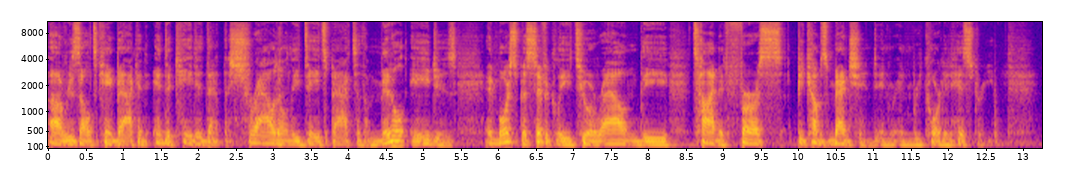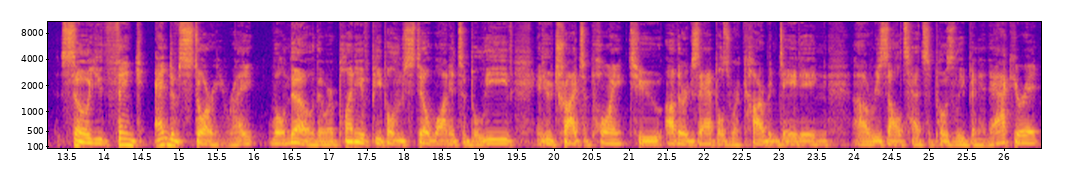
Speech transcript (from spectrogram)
uh, results came back and indicated that the shroud only dates back to the Middle Ages, and more specifically to around the time it first becomes mentioned in, in recorded history. So you'd think end of story, right? Well, no, there were plenty of people who still wanted to believe and who tried to point to other examples where carbon dating uh, results had supposedly been inaccurate.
